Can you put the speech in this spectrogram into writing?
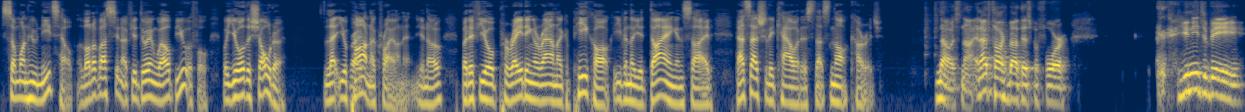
someone who needs help. A lot of us, you know, if you're doing well, beautiful, but you're the shoulder. Let your partner right. cry on it, you know? But if you're parading around like a peacock, even though you're dying inside, that's actually cowardice. That's not courage. No, it's not. And I've talked about this before. You need to be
